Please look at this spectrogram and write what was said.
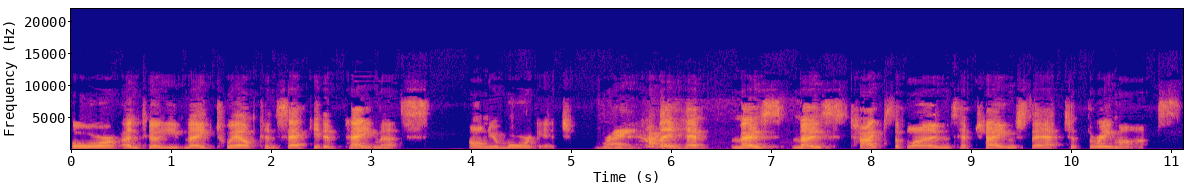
for until you've made 12 consecutive payments on your mortgage. Right. Now they have most most types of loans have changed that to 3 months.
